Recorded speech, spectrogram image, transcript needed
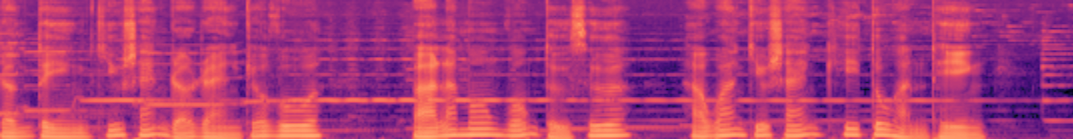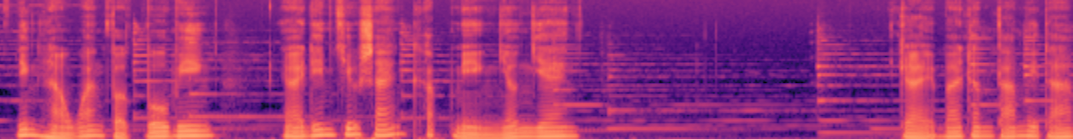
Trận tiền chiếu sáng rõ ràng cho vua. Bà La Môn vốn từ xưa Hào quang chiếu sáng khi tu hành thiền. Nhưng hào quang Phật vô biên, Ngày đêm chiếu sáng khắp miền nhân gian. Kệ 388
